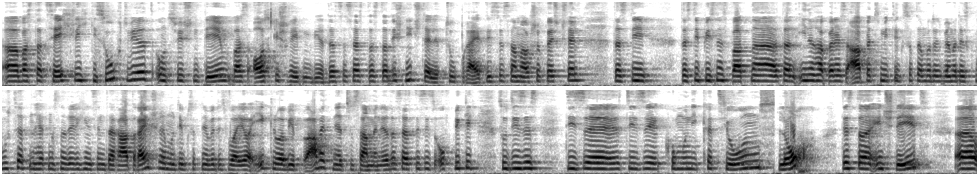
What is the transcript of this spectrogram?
was tatsächlich gesucht wird und zwischen dem, was ausgeschrieben wird. Das heißt, dass da die Schnittstelle zu breit ist. Das haben wir auch schon festgestellt, dass die dass die Businesspartner dann innerhalb eines Arbeitsmeetings gesagt haben, wenn wir das gewusst hätten, hätten wir es natürlich ins Inserat reingeschrieben und die haben gesagt, ja, aber das war ja eh klar, wir arbeiten ja zusammen. Ja. Das heißt, das ist oft wirklich so dieses, diese, diese Kommunikationsloch, das da entsteht, äh,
